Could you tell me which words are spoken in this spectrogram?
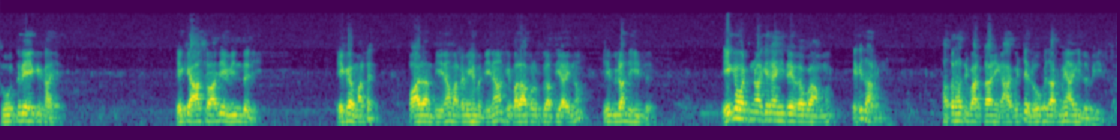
සූත්‍රයේ ඒකේ කය. ඒකේ ආස්වාදයේ වින්දනේ. ඒක මට පාඩම් තියෙනවා මට මෙහෙම තියෙනවා කියලා බලාපොරොත්තු ඇතියා ඉන්නවා. ඒ පිළිබඳ හිත. ඒක වටිනවා කියලා හිතේ ගබාම ඒක ධර්ම. හතර සතිපට්ඨානින් අහගෙච්ච ලෝක ධර්මයේ ආහිත බෙහෙත්තා.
